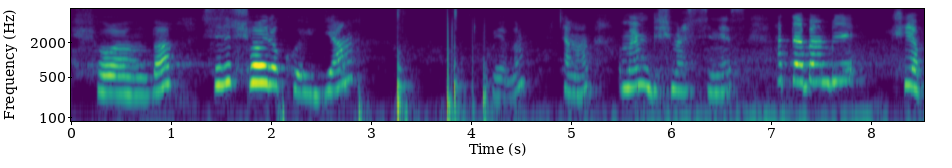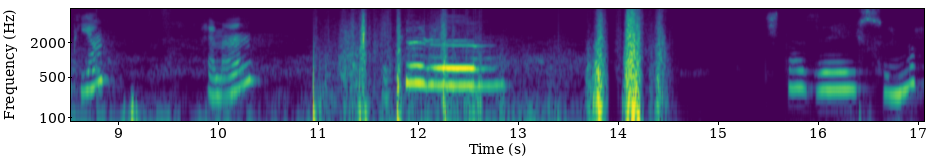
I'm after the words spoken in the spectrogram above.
Şu anda. Sizi şöyle koyacağım. Koyalım. Tamam. Umarım düşmezsiniz. Hatta ben bir şey yapayım. Hemen. Yapıyorum. İşte hazır suyumuz.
